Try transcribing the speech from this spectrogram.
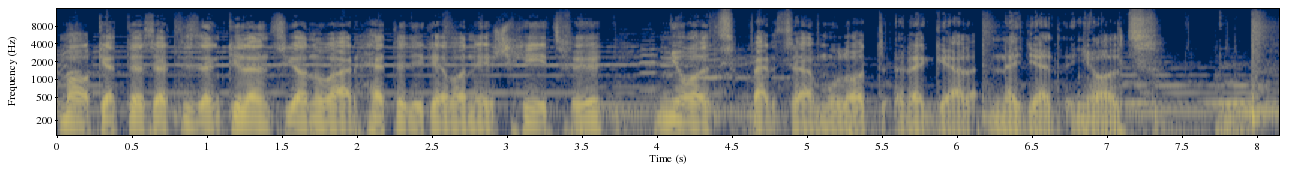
Ma 2019. január 7-e van és hétfő, 8 perccel múlott reggel 4.8.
